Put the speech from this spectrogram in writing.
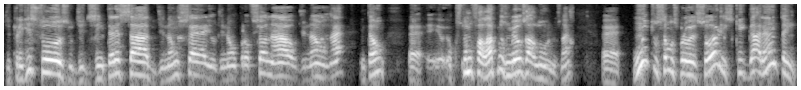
de preguiçoso, de desinteressado, de não sério, de não profissional, de não. Né? Então, é, eu, eu, costumo falar para os meus alunos, né? É, muitos são os professores que garantem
